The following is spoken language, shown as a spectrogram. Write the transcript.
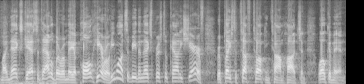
My next guest is Attleboro Mayor Paul Heroux. He wants to be the next Bristol County Sheriff, replace the tough-talking Tom Hodgson. Welcome in.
